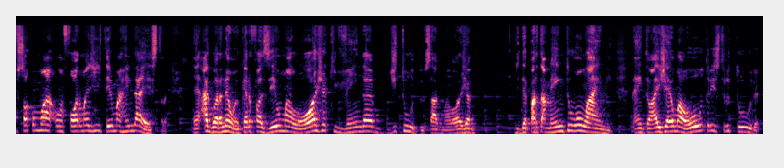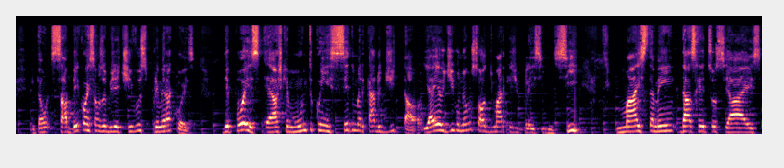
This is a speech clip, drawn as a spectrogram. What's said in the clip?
só como uma, uma forma de ter uma renda extra. É, agora, não, eu quero fazer uma loja que venda de tudo, sabe? Uma loja de departamento online, né? Então aí já é uma outra estrutura. Então, saber quais são os objetivos, primeira coisa. Depois, eu acho que é muito conhecer do mercado digital. E aí eu digo não só de marketplace em si, mas também das redes sociais,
